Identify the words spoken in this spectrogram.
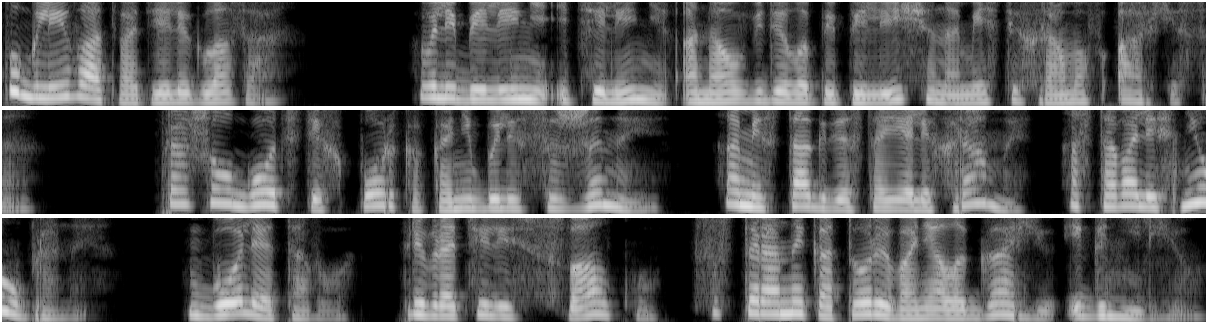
пугливо отводили глаза. В Либелине и Телине она увидела пепелище на месте храмов Архиса. Прошел год с тех пор, как они были сожжены, а места, где стояли храмы, оставались неубраны. Более того, превратились в свалку, со стороны которой воняло гарью и гнилью.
